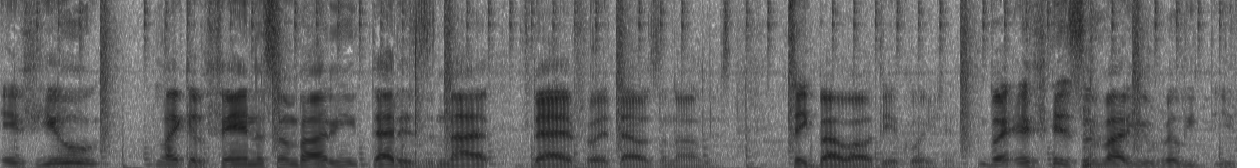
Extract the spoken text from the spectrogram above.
If you like a fan of somebody, that is not bad for a thousand dollars. Take Bow Wow out the equation. But if it's somebody you really you-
